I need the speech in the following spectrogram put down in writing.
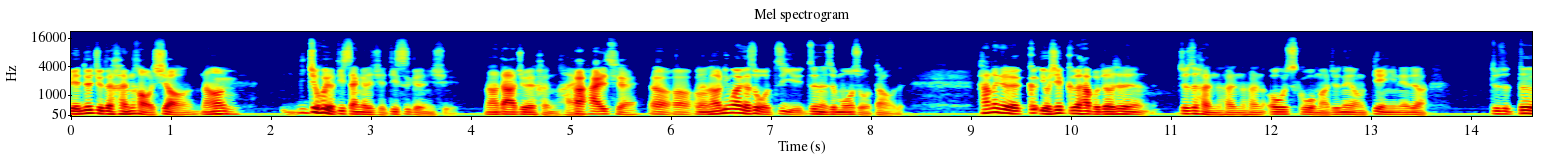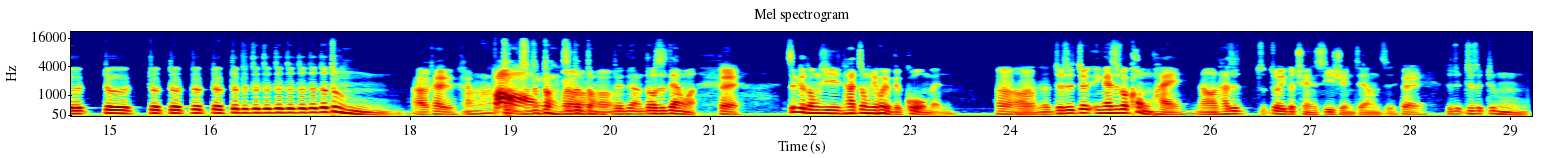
别人就觉得很好笑，然后就会有第三个人学，第四个人学。然后大家就会很嗨，嗨起来，嗯嗯，嗯。然后另外一个是我自己真的是摸索到的，他那个歌有些歌他不都是就是很很很 old school 嘛，就那种电音那种，就是嘚嘚嘚嘚嘚嘚嘚嘚嘚嘚嘚嘚嘚嘚咚，好开始，咚咚咚咚咚咚，就这样都是这样嘛。对，这个东西它中间会有个过门，嗯，就是就应该是说空拍，然后它是做一个 transition 这样子，对，就是就是咚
